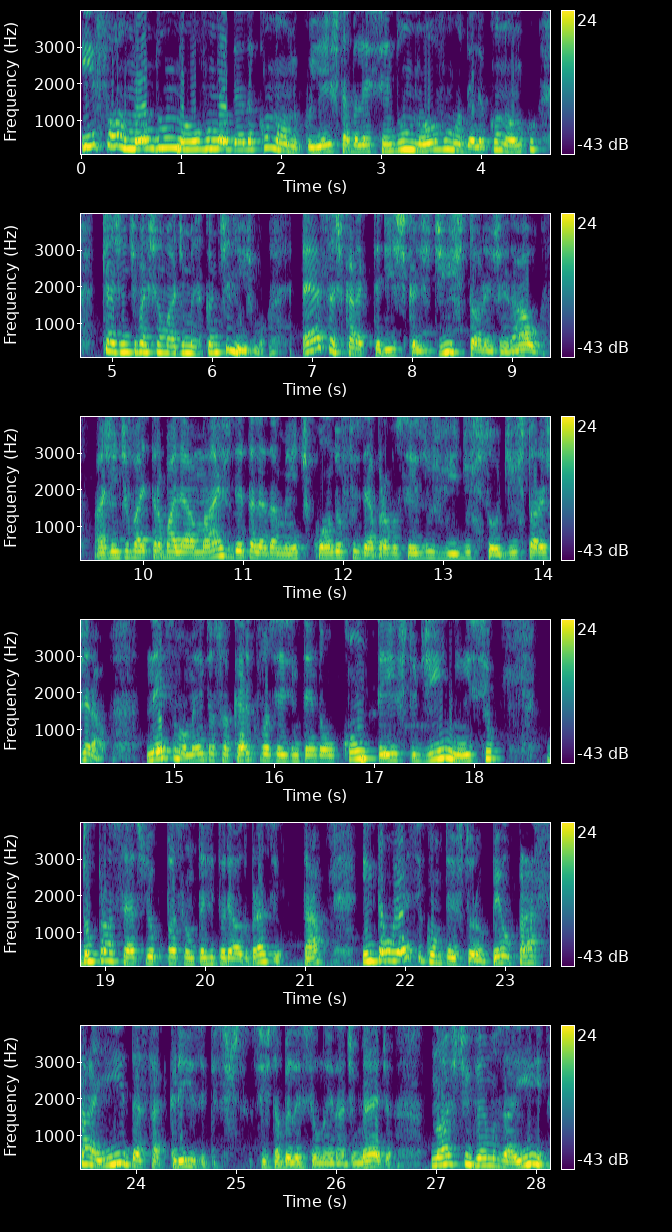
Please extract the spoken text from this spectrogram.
e formando um novo modelo econômico e estabelecendo um novo modelo econômico que a gente vai chamar de mercantilismo. Essas características de história geral a gente vai trabalhar mais detalhadamente quando eu fizer para vocês os vídeos de história geral. Nesse momento eu só quero que vocês entendam o contexto de início do processo de ocupação territorial do Brasil, tá? Então esse contexto europeu para sair dessa crise que se estabeleceu na Idade Média, nós tivemos aí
